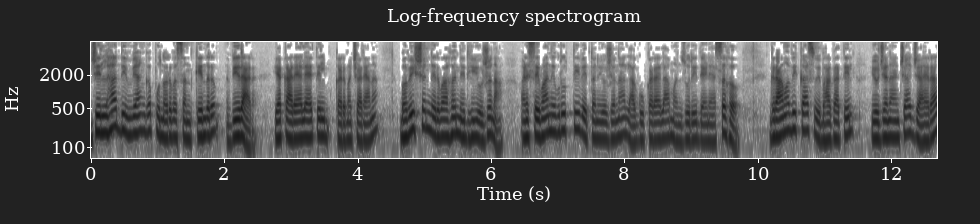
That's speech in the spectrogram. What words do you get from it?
जिल्हा दिव्यांग पुनर्वसन केंद्र विरार या कार्यालयातील कर्मचाऱ्यांना भविष्य निर्वाह निधी योजना आणि सेवानिवृत्ती वेतन योजना लागू करायला मंजुरी देण्यासह ग्रामविकास विभागातील योजनांच्या जाहिरात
